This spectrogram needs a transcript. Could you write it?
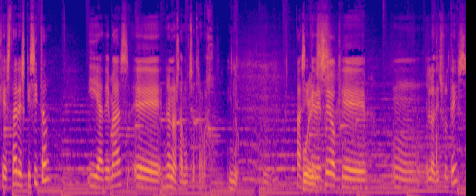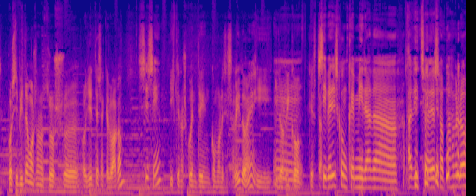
que estar exquisito y además eh, no nos da mucho trabajo. No. Así que Pues- deseo que mm, lo disfrutéis. Pues invitamos a nuestros eh, oyentes a que lo hagan Sí, sí. y que nos cuenten cómo les ha salido ¿eh? y, y lo Mm, rico que está. Si veréis con qué mirada ha dicho eso Pablo,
